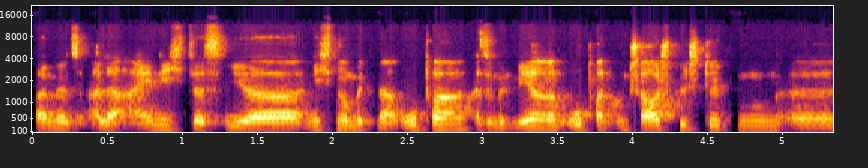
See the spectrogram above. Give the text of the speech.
waren wir uns alle einig, dass wir nicht nur mit einer Oper, also mit mehreren Opern und Schauspielstücken äh,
